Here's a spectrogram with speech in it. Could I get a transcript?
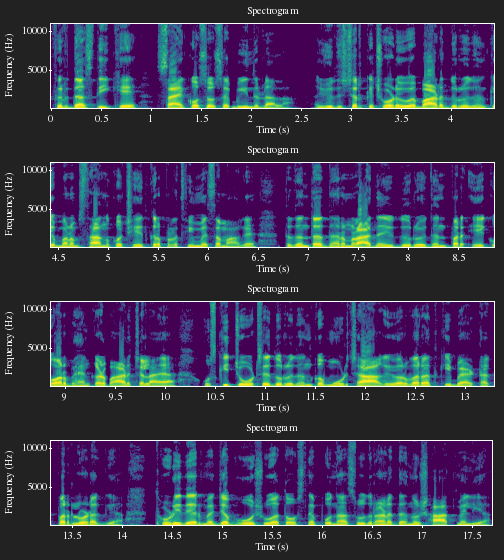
फिर दस तीखे सायकों से उसे बींद डाला। युधिष्ठर के छोड़े हुए बाढ़ दुर्योधन के मर्म स्थान को छेद कर पृथ्वी में समा गए। तदंतर धर्मराज ने दुर्योधन पर एक और भयंकर बाढ़ चलाया। उसकी चोट से दुर्योधन को मूर्छा आ गई और वह रथ की बैठक पर लुढ़क गया। थोड़ी देर में जब होश हुआ तो उसने पुनः सुदृढ़ धनुष हाथ में लिया।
